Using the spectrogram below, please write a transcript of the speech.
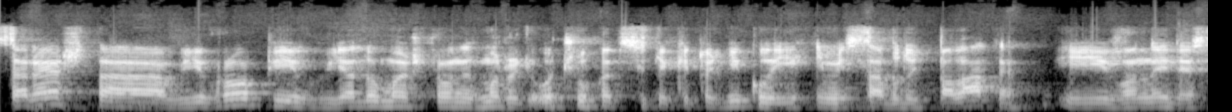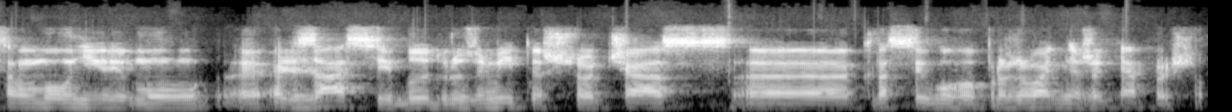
Це решта в Європі. Я думаю, що вони зможуть очухатися тільки тоді, коли їхні міста будуть палати, і вони десь там умовному е, Ельзасі будуть розуміти, що час е, красивого проживання життя пройшов.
